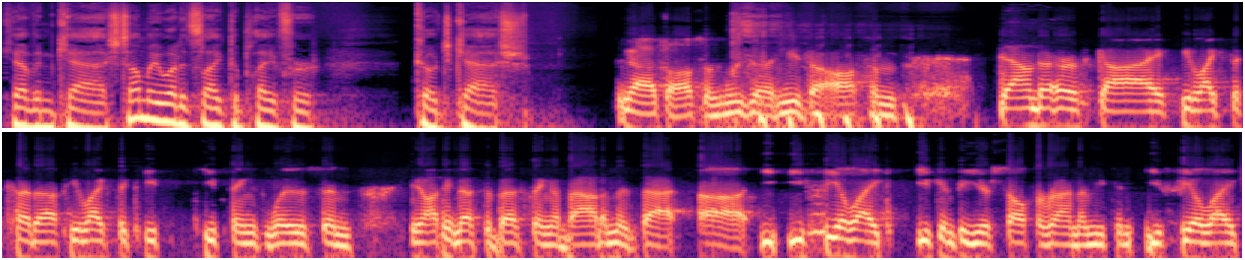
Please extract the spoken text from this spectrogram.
Kevin Cash. Tell me what it's like to play for Coach Cash. No, that's awesome. He's a he's an awesome down to earth guy. He likes to cut up. He likes to keep keep things loose, and you know I think that's the best thing about him is that uh, you, you feel like you can be yourself around him. You can you feel like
